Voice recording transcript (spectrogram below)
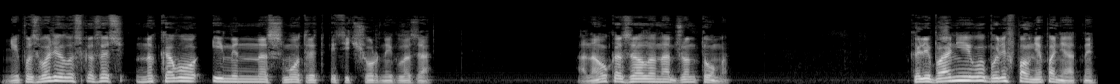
не позволяло сказать, на кого именно смотрят эти черные глаза. Она указала на Джон Тома. Колебания его были вполне понятны.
